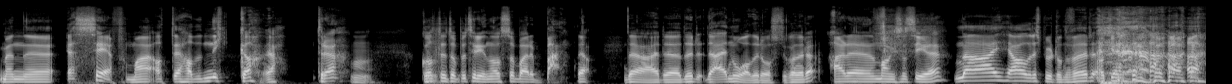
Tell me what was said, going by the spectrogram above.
Men eh, jeg ser for meg at jeg hadde nikka, Ja. tror jeg. Mm. Gått litt opp i trynet, og så bare bang. ja. Det, er, eh, det, det er noe av det råeste du kan gjøre. Er det mange som sier det? Nei, jeg har aldri spurt om det før.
